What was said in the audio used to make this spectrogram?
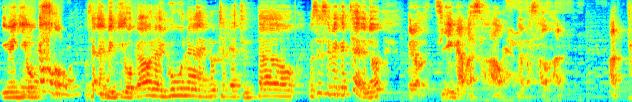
Y me he equivocado. O sea, me he equivocado en algunas, en otras le he chuntado. No sé si me caché, ¿no? Pero sí, me ha pasado, me ha pasado harto. harto.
